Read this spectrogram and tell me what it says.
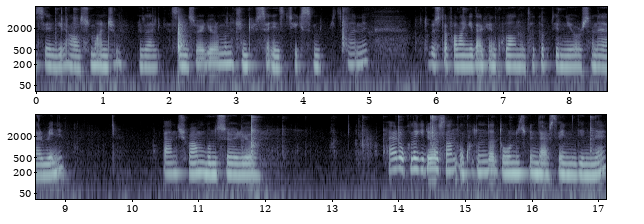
sevgili Asumancım özellikle sana söylüyorum bunu çünkü sen izleyeceksin büyük ihtimalle. otobüste falan giderken kulağına takıp dinliyorsan eğer beni. Ben şu an bunu söylüyorum. Eğer okula gidiyorsan okulunda doğru düzgün derslerini dinle.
